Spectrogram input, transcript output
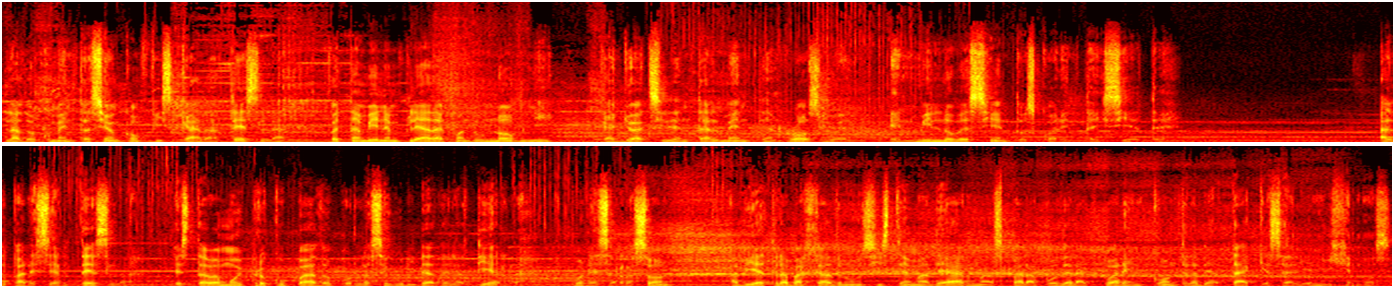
La documentación confiscada a Tesla fue también empleada cuando un ovni cayó accidentalmente en Roswell en 1947. Al parecer Tesla estaba muy preocupado por la seguridad de la Tierra y por esa razón había trabajado en un sistema de armas para poder actuar en contra de ataques alienígenos.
